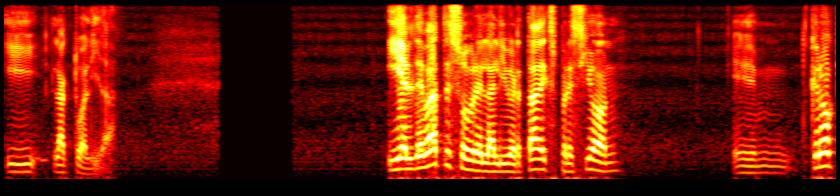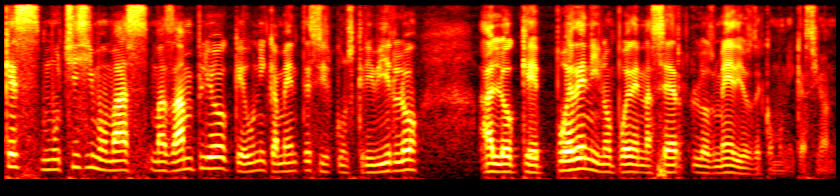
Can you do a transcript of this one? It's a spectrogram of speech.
y la actualidad. Y el debate sobre la libertad de expresión Em, creo que es muchísimo más, más amplio que únicamente circunscribirlo a lo que pueden y no pueden hacer los medios de comunicación.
